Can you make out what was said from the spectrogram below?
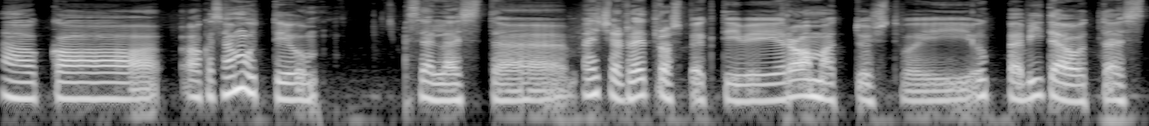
aga, aga samuti ju sellest äh, Agile retrospektiivi raamatust või õppevideotest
